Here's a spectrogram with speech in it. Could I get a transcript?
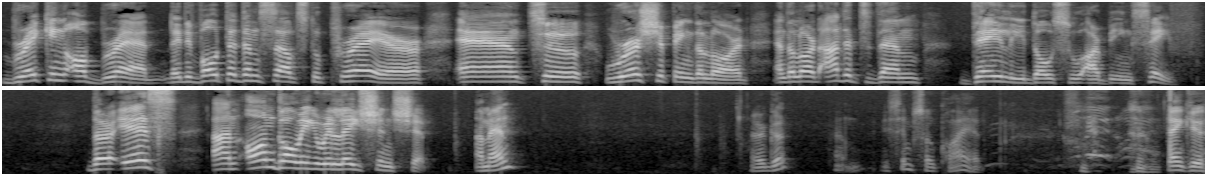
breaking of bread. They devoted themselves to prayer and to worshiping the Lord. And the Lord added to them daily those who are being saved. There is an ongoing relationship. Amen? Very good. Um, you seem so quiet. Thank you.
